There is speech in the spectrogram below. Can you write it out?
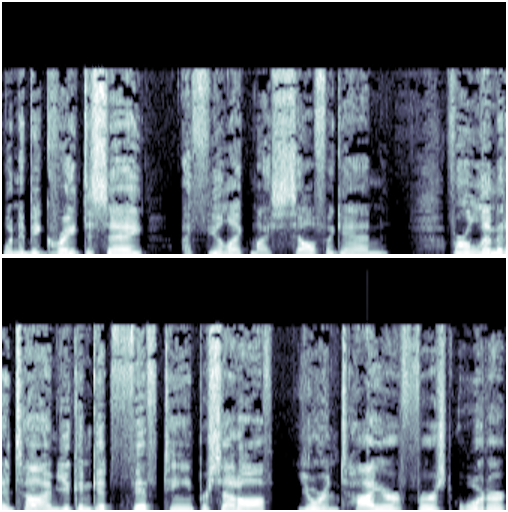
Wouldn't it be great to say, I feel like myself again? For a limited time, you can get 15% off your entire first order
